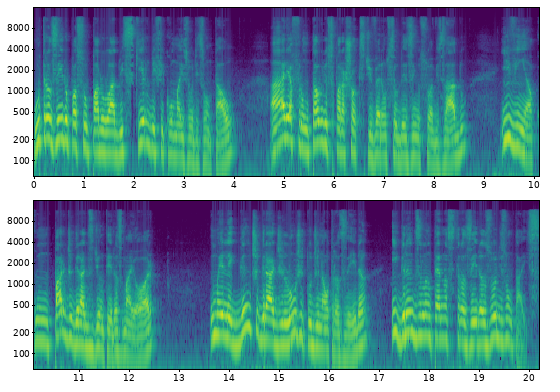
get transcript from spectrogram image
o traseiro passou para o lado esquerdo e ficou mais horizontal, a área frontal e os para-choques tiveram seu desenho suavizado e vinha com um par de grades dianteiras maior, uma elegante grade longitudinal traseira e grandes lanternas traseiras horizontais.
